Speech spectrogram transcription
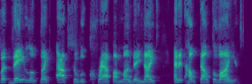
but they looked like absolute crap on Monday night, and it helped out the Lions.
